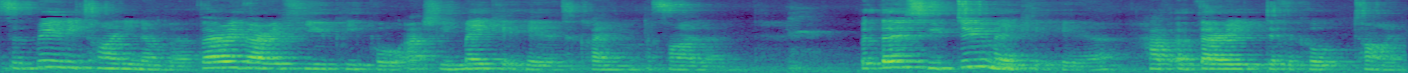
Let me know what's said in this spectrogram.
It's a really tiny number. Very, very few people actually make it here to claim asylum. But those who do make it here have a very difficult time.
